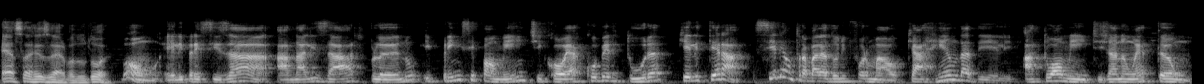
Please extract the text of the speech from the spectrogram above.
essa reserva, doutor? Bom, ele precisa analisar plano e principalmente qual é a cobertura que ele terá. Se ele é um trabalhador informal, que a renda dele atualmente já não é tão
